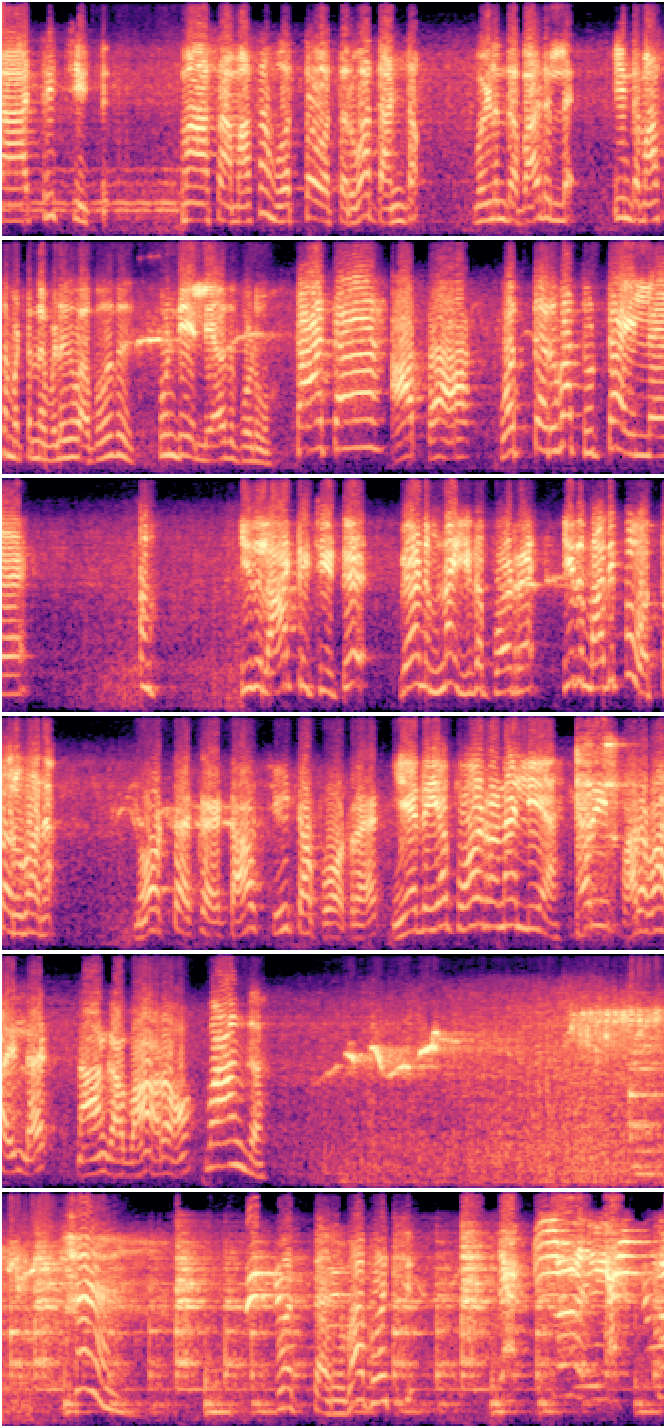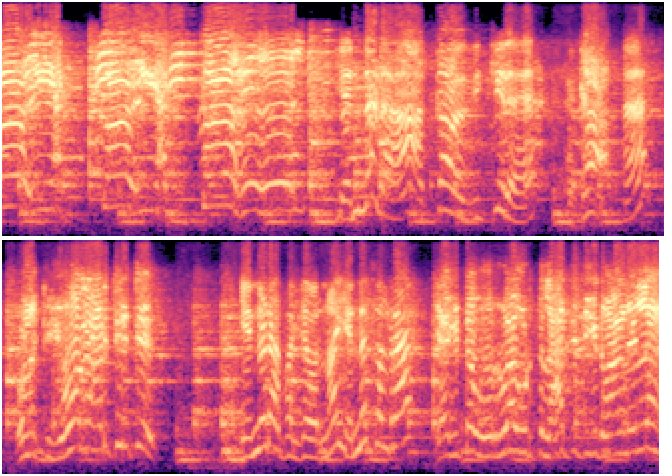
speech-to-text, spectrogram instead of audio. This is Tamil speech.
லாட்டரி சீட்டு. மாசா மாசம் ஒத்த ஒத்த ரூபா தண்டம். விழுந்த பாடு இல்ல இந்த மாசம் மட்டும் விழுகுவா போது உண்டியல்லையாவது போடுவோம். தாத்தா! ஆத்தா! ஒத்த ரூபா துட்டா இல்ல. இது லாட்டரி சீட்டு வேணும்னா இத போடுறேன். இது மதிப்பு ஒத்த ரூபா தான் நோட்டை கேட்டா சீட்டை போடுறேன். எதையோ போடுறேனா இல்லையா? சரி பரவாயில்ல. நாங்க வாரோம். வாங்க. ஒத்த ரூபா போச்சு. என்னடா அக்காவை விக்கிற? உனக்கு யோகா அடிச்சிருச்சு. என்னடா பஞ்சவர்ணம் என்ன சொல்ற? என்கிட்ட ஒரு ரூபா கொடுத்து லாட்டரி டிக்கெட் வாங்கல.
